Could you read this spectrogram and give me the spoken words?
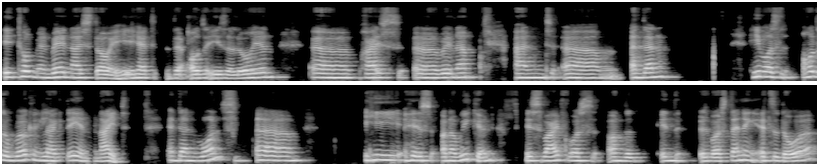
he told me a very nice story. He had the also he's a Lorien uh, prize uh, winner and um, and then he was also working like day and night and then once um, he his on a weekend, his wife was on the in was standing at the door,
